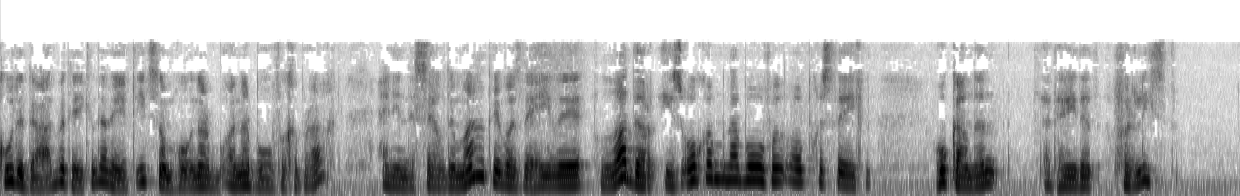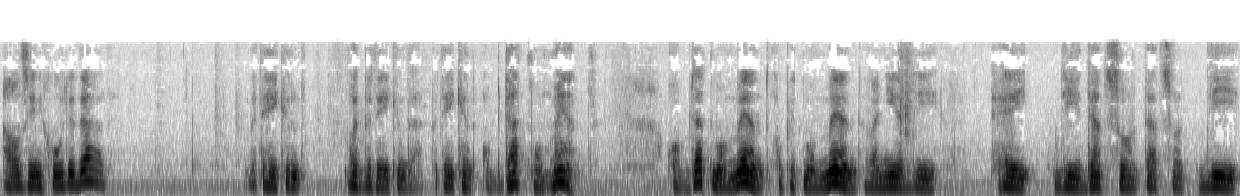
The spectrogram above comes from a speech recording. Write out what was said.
goede daad betekent dat hij heeft iets naar, naar boven gebracht. En in dezelfde mate was de hele ladder is ook naar boven opgestegen. Hoe kan dan dat hij dat verliest als in goede daden? Betekent, wat betekent dat? Betekent op dat moment, op dat moment, op het moment wanneer die, hij, die dat soort, dat soort, die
